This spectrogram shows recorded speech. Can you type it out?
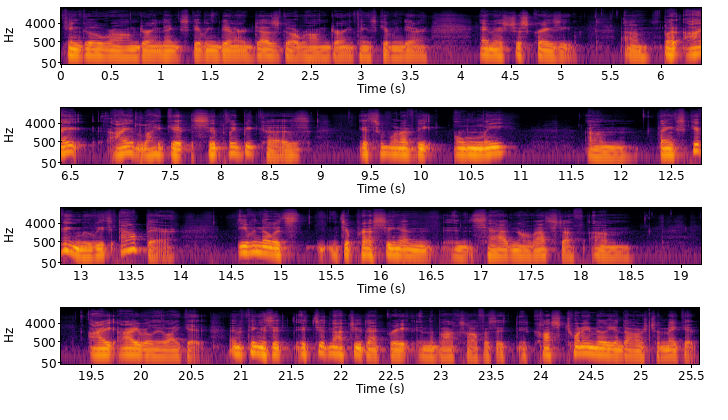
can go wrong during Thanksgiving dinner does go wrong during Thanksgiving dinner and it's just crazy um, but I I like it simply because it's one of the only um, Thanksgiving movies out there even though it's depressing and, and sad and all that stuff, um, I, I really like it. And the thing is, it, it did not do that great in the box office. It, it cost $20 million to make it,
